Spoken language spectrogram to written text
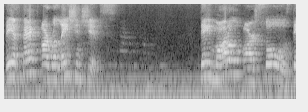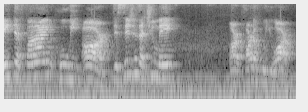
They affect our relationships. They model our souls. They define who we are. Decisions that you make are a part of who you are.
